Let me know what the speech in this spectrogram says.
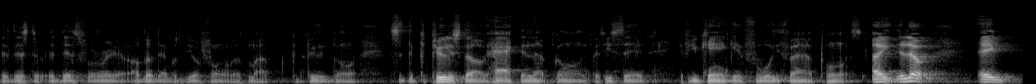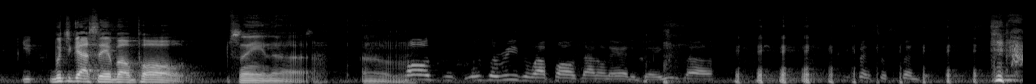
is this is this for real? I thought that was your phone. That's my computer going. So the computer started hacking up, going because he said if you can't get 45 points. Hey, look, hey, you, what you got to say about Paul saying? Uh, um, Paul's there's a reason why Paul's not on the air today. He's uh he's been suspended.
